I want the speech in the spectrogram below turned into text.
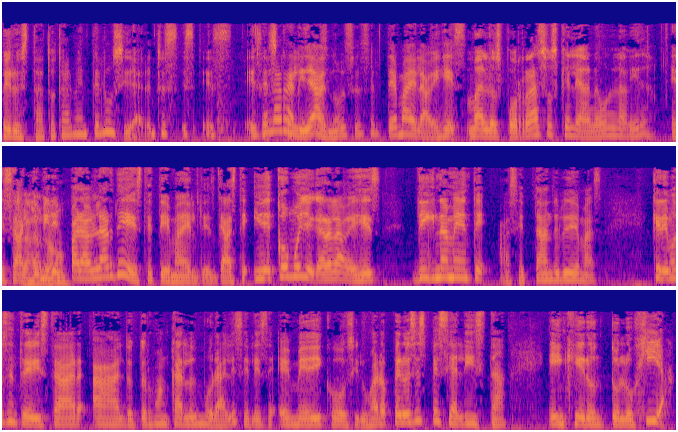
pero está totalmente lúcida? Entonces, es, es- esa es, Es la realidad. ¿no? Ese es el tema de la vejez. Más los porrazos que le dan a uno la vida. Exacto. Claro. Mire, para hablar de este tema del desgaste y de cómo llegar a la vejez dignamente, aceptándolo y demás, queremos entrevistar al doctor Juan Carlos Morales. Él es eh, médico cirujano, pero es especialista en gerontología,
